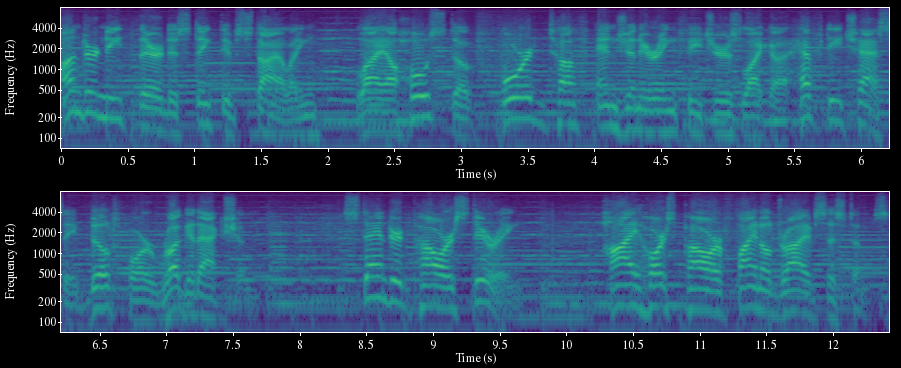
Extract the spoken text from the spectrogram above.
Underneath their distinctive styling lie a host of Ford tough engineering features like a hefty chassis built for rugged action, standard power steering, high horsepower final drive systems,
